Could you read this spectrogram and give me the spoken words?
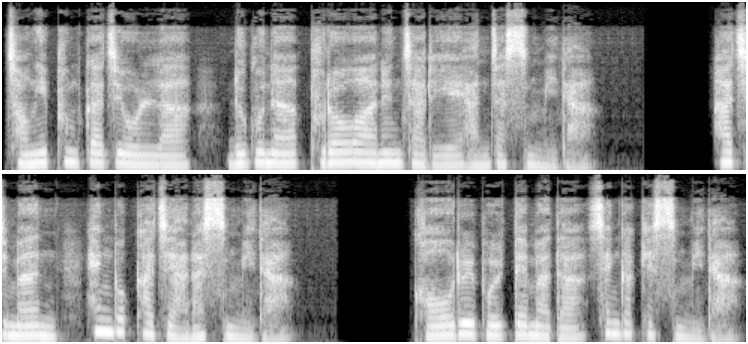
정의품까지 올라 누구나 부러워하는 자리에 앉았습니다. 하지만 행복하지 않았습니다. 거울을 볼 때마다 생각했습니다.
